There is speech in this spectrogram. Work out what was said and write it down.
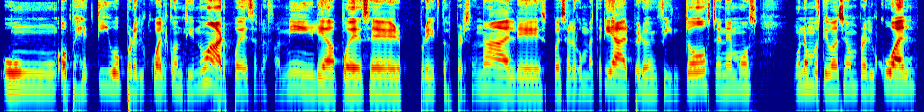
un objetivo por el cual continuar. Puede ser la familia, puede ser proyectos personales, puede ser algo material, pero en fin, todos tenemos una motivación por el cual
